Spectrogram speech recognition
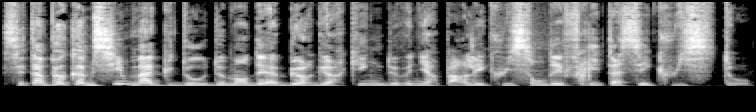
C'est un peu comme si McDo demandait à Burger King de venir parler cuisson des frites à ses cuistots.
